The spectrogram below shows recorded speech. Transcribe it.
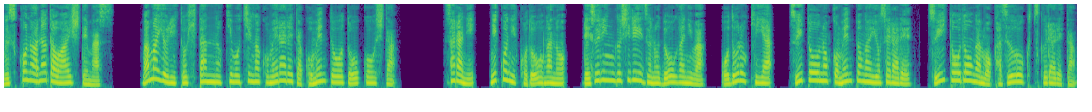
息子のあなたを愛してます。ママよりと悲嘆の気持ちが込められたコメントを投稿した。さらに、ニコニコ動画のレスリングシリーズの動画には、驚きや追悼のコメントが寄せられ、追悼動画も数多く作られた。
